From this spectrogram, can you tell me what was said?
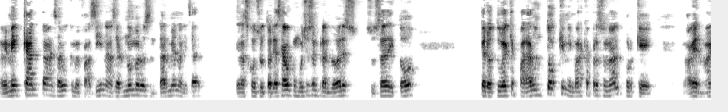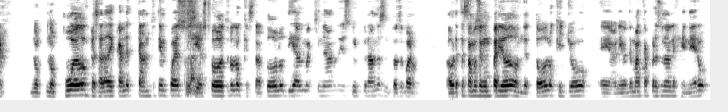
A mí me encanta, es algo que me fascina, hacer números, sentarme a analizar. En las consultorías que hago con muchos emprendedores sucede y todo pero tuve que parar un toque mi marca personal porque, a ver, no, no puedo empezar a dedicarle tanto tiempo a eso si esto otro lo que está todos los días maquinando y estructurándose. Entonces, bueno, ahorita estamos en un periodo donde todo lo que yo eh, a nivel de marca personal le genero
